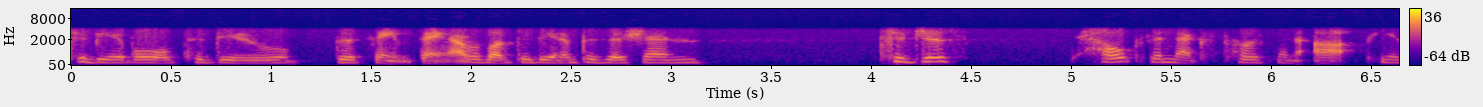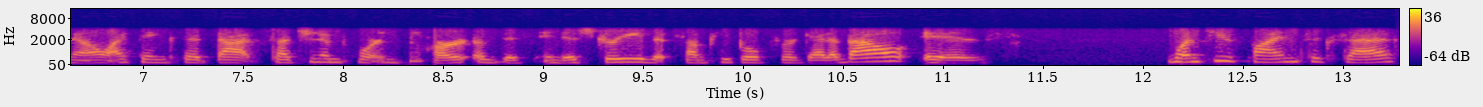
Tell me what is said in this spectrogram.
to be able to do the same thing. I would love to be in a position to just help the next person up. You know, I think that that's such an important part of this industry that some people forget about is once you find success,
